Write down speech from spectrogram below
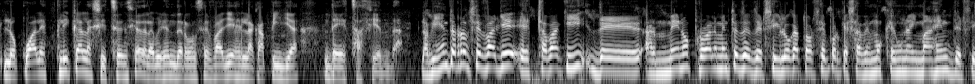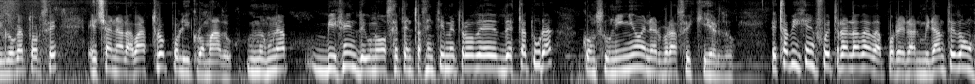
lo cual explica la existencia de la Virgen de Roncesvalles en la capilla de esta hacienda. La Virgen de Roncesvalles estaba aquí al menos probablemente desde el siglo XIV, porque sabemos que es una imagen del siglo XIV hecha en alabastro policromado. Una Virgen de unos 70 centímetros de, estatura con su niño en el brazo izquierdo. Esta Virgen fue trasladada por el almirante don,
